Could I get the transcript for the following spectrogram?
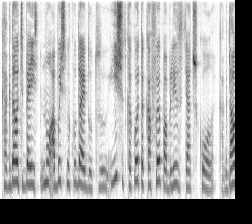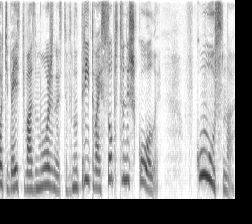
Когда у тебя есть, ну, обычно куда идут? Ищут какое-то кафе поблизости от школы. Когда у тебя есть возможность внутри твоей собственной школы вкусно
